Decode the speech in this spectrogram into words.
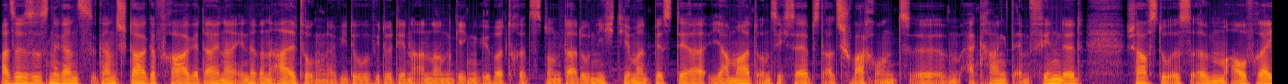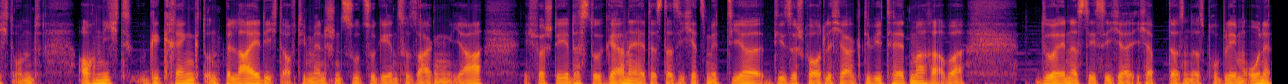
Also es ist eine ganz, ganz starke Frage deiner inneren Haltung, ne, wie du, wie du den anderen gegenübertrittst. Und da du nicht jemand bist, der jammert und sich selbst als schwach und äh, erkrankt empfindet, schaffst du es ähm, aufrecht und auch nicht gekränkt und beleidigt auf die Menschen zuzugehen, zu sagen, ja, ich verstehe, dass du gerne hättest, dass ich jetzt mit dir diese sportliche Aktivität mache, aber du erinnerst dich sicher, ich habe das und das Problem, ohne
